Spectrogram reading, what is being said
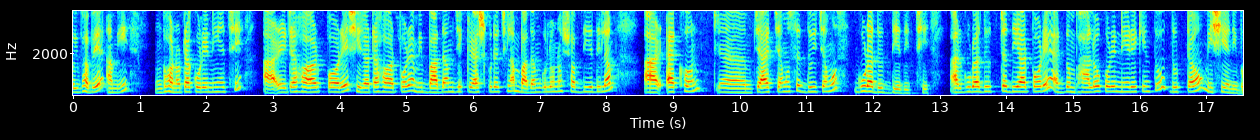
ওইভাবে আমি ঘনটা করে নিয়েছি। আর এটা হওয়ার পরে, শিরাটা হওয়ার পরে আমি বাদাম যে ক্র্যাশ করেছিলাম বাদামগুলোও সব দিয়ে দিলাম। আর এখন চায়ের চামচের দুই চামচ গুঁড়া দুধ দিয়ে দিচ্ছি। আর গুঁড়া দুধটা দেওয়ার পরে একদম ভালো করে নেড়ে কিন্তু দুধটাও মিশিয়ে নিব।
